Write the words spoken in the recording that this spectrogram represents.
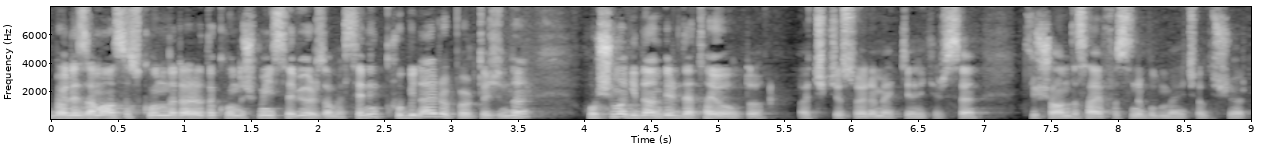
böyle zamansız konuları arada konuşmayı seviyoruz ama senin Kubilay röportajında hoşuma giden bir detay oldu. Açıkça söylemek gerekirse. Ki şu anda sayfasını bulmaya çalışıyorum.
